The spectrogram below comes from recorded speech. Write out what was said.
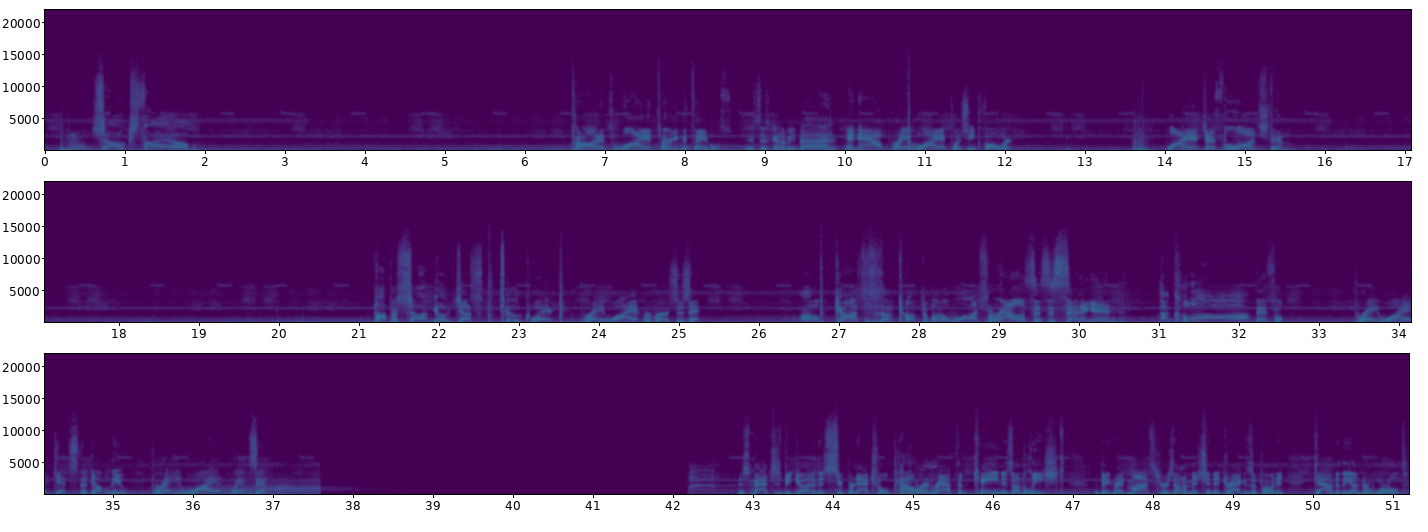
choke slam. Oh, and it's Wyatt turning the tables. This is gonna be bad. And now Bray Wyatt pushing forward. Wyatt just launched him. Papa Shango just too quick. Bray Wyatt reverses it. Oh gosh, this is uncomfortable to watch. Paralysis is setting in. The claw! This one. Bray Wyatt gets the W. Bray Wyatt wins it. This match has begun, and the supernatural power and wrath of Kane is unleashed. The Big Red Monster is on a mission to drag his opponent down to the underworld.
